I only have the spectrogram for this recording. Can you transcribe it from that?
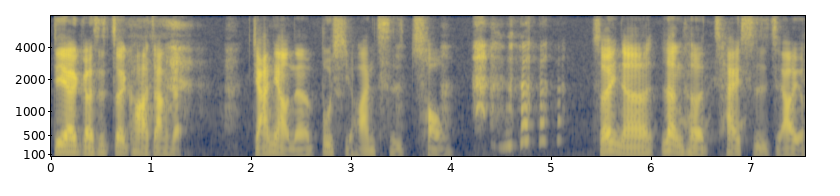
第二个是最夸张的，假鸟呢不喜欢吃葱。所以呢，任何菜式只要有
